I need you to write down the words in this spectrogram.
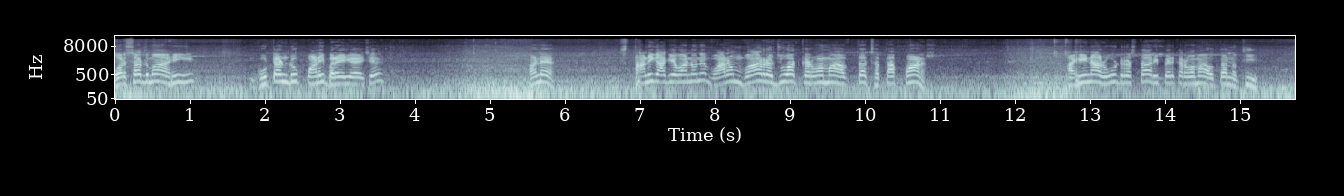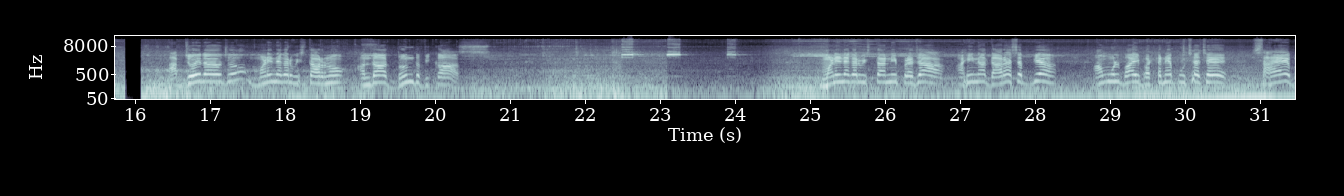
વરસાદમાં અહીં ઘૂંટણડૂબ પાણી ભરાઈ જાય છે. અને સ્થાનિક આગેવાનોને વારંવાર રજૂઆત કરવામાં આવતા છતાં પણ અહીંના રોડ રસ્તા રિપેર કરવામાં આવતા નથી. આપ જોઈ રહ્યો છો મણિનગર વિસ્તારનો અંધાધૂંધ વિકાસ. મણિનગર વિસ્તારની પ્રજા અહીંના ધારાસભ્ય અમુલભાઈ ભટ્ટને પૂછે છે, સાહેબ,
